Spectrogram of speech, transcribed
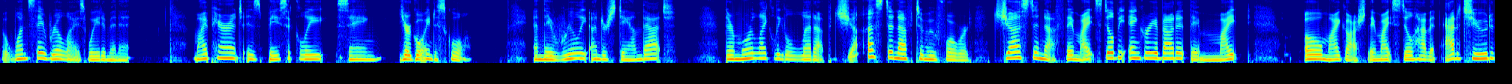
But once they realize, wait a minute, my parent is basically saying, You're going to school. And they really understand that they're more likely to let up just enough to move forward, just enough. They might still be angry about it. They might, oh my gosh, they might still have an attitude.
